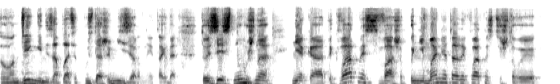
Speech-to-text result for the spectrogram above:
он деньги не заплатит, пусть даже мизерные и так далее. То есть здесь нужна некая адекватность, ваше понимание этой адекватности, что вы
